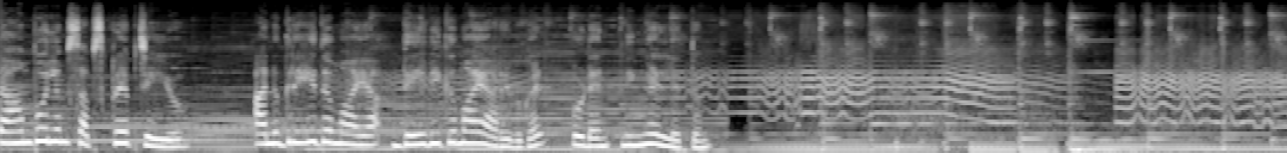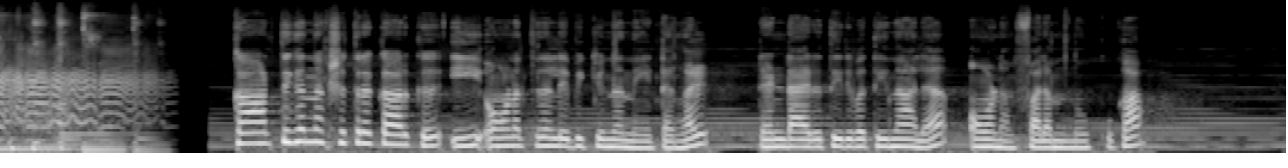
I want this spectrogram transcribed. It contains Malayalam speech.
താമ്പൂലം സബ്സ്ക്രൈബ് ചെയ്യൂ. അനുഗ്രഹീതമായ ദൈവികമായ അറിവുകൾ ഉടൻ നിങ്ങളിലെത്തും. കാർത്തിക നക്ഷത്രക്കാർക്ക് ഈ ഓണത്തിന് ലഭിക്കുന്ന നേട്ടങ്ങൾ രണ്ടായിരത്തി ഇരുപത്തിനാല് ഓണം ഫലം നോക്കുക.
